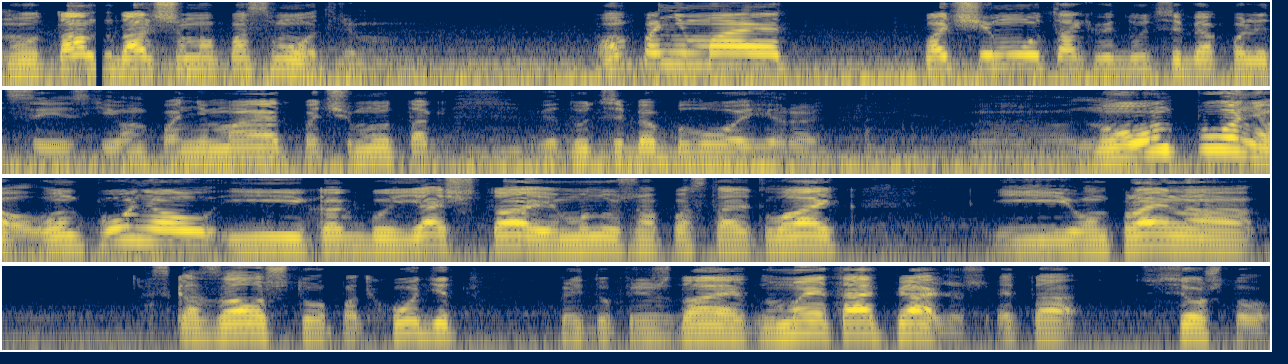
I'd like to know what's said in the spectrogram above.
Ну, там дальше мы посмотрим. Он понимает, почему так ведут себя полицейские. Он понимает, почему так ведут себя блогеры. Э, Но он понял, он понял, и как бы я считаю, ему нужно поставить лайк. И он правильно сказал, что подходит, предупреждает. Но мы это опять же, это все, что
